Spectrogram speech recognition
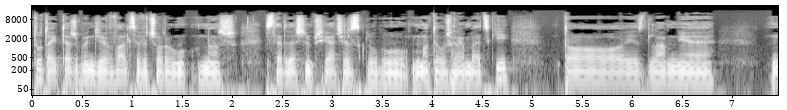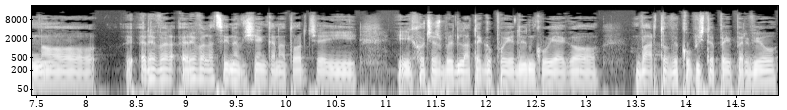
Tutaj też będzie w walce wieczoru nasz serdeczny przyjaciel z klubu Mateusz Rębecki. To jest dla mnie, no, rewelacyjna wisienka na torcie i, i chociażby dla tego pojedynku jego warto wykupić te pay-per-view.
